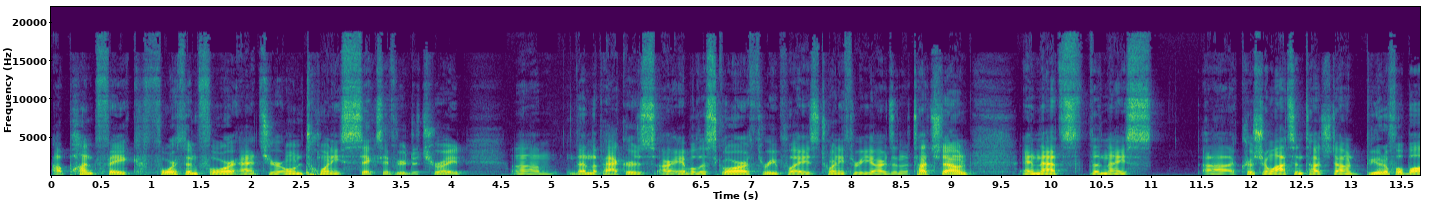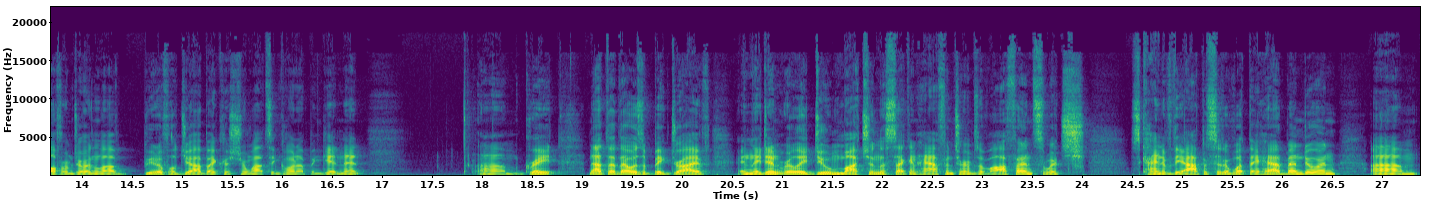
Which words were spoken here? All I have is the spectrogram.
a punt fake, fourth and four at your own 26 if you're Detroit. Um, then the Packers are able to score three plays, 23 yards, and a touchdown. And that's the nice uh, Christian Watson touchdown. Beautiful ball from Jordan Love. Beautiful job by Christian Watson going up and getting it. Um, great. Not that that was a big drive, and they didn't really do much in the second half in terms of offense, which is kind of the opposite of what they had been doing. Um,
